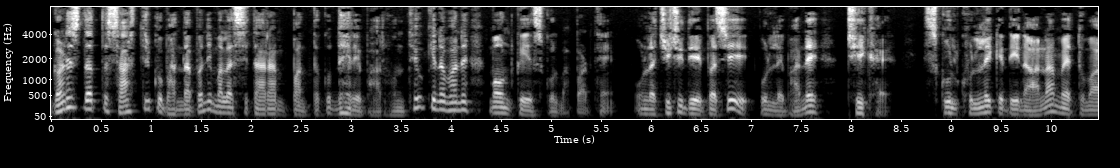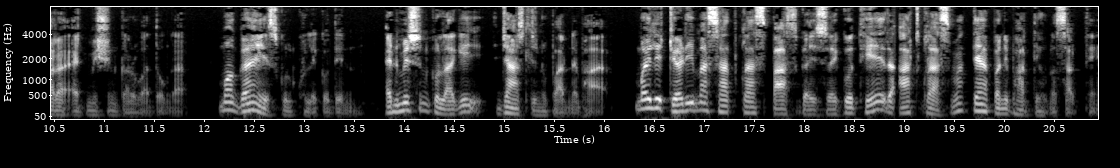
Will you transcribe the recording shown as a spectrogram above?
गणेश दत्त शास्त्रीको भन्दा पनि मलाई सीताराम पन्तको धेरै भर हुन्थ्यो किनभने म उनकै स्कूलमा पढ्थे। उनलाई चिठी दिएपछि उनले भने ठिक है। स्कूल खुल्ने के दिन आना मैं तुम्हारा एडमिशन करवा दूंगा। म गएँ स्कूल खुलेको दिन। एडमिसनको लागि जाँच लिनुपर्ने भयो। मैले टेडीमा सात क्लास पास गइसकेको थिएँ र आठ क्लासमा त्यहाँ पनि भर्ती हुन सक्थेँ।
